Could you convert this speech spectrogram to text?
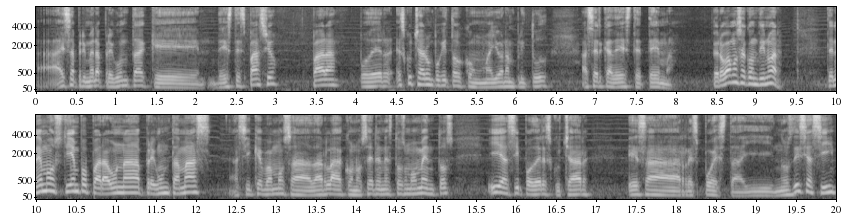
a esa primera pregunta que de este espacio para poder escuchar un poquito con mayor amplitud acerca de este tema. Pero vamos a continuar. Tenemos tiempo para una pregunta más, así que vamos a darla a conocer en estos momentos y así poder escuchar esa respuesta. Y nos dice así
